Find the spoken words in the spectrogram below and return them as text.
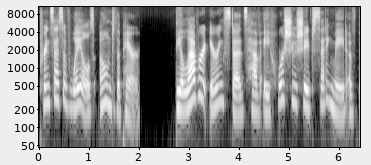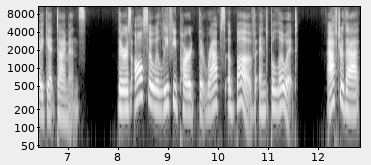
Princess of Wales, owned the pair. The elaborate earring studs have a horseshoe-shaped setting made of baguette diamonds. There is also a leafy part that wraps above and below it. After that,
